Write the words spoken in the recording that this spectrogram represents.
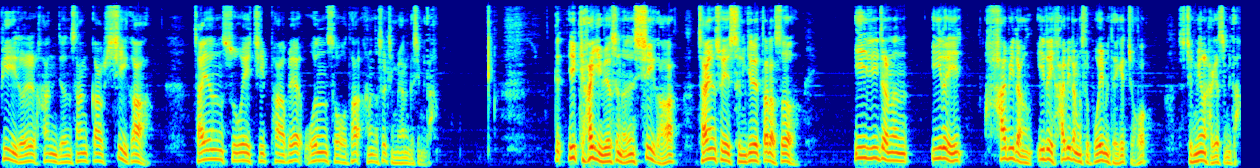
B를 한 연산값 C가 자연수의 집합의 원소다 하는 것을 증명하는 것입니다. 이렇게 하기 위해서는 C가 자연수의 성질에 따라서 1이라는 1의 합이랑 1의 합이라는 것을 보이면 되겠죠. 증명을 하겠습니다.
